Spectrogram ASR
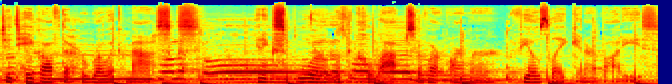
to take off the heroic masks, and explore what the collapse of our armor feels like in our bodies.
